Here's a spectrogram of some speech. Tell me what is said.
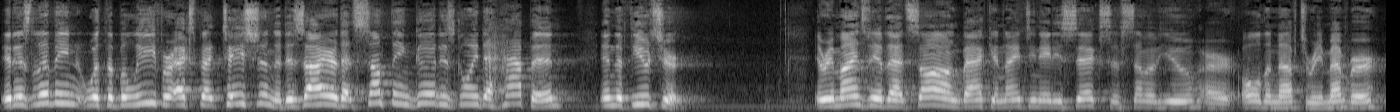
It is living with the belief or expectation, the desire that something good is going to happen in the future. It reminds me of that song back in 1986, if some of you are old enough to remember,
